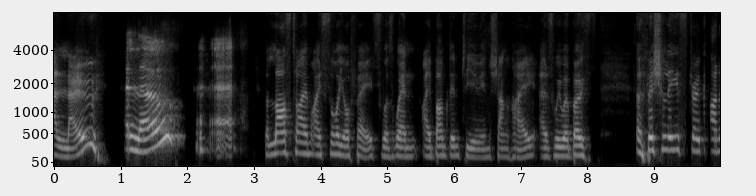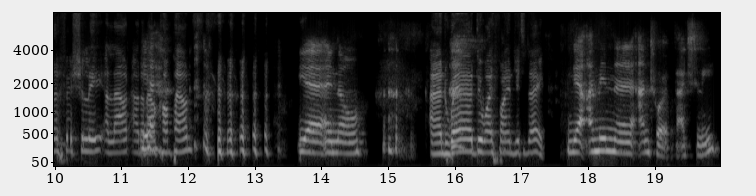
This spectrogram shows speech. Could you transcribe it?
Hello. Hello. The last time I saw your face was when I bumped into you in Shanghai as we were both officially stroke unofficially allowed out of our Yeah. compounds. yeah, I know. and where do I find you today? Yeah, I'm in uh, Antwerp actually.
